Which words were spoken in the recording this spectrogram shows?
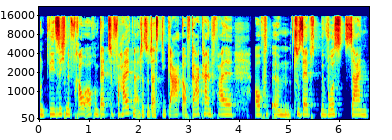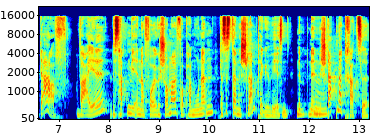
und wie sich eine Frau auch im Bett zu verhalten hat, also dass die gar auf gar keinen Fall auch ähm, zu selbstbewusst sein darf. Weil, das hatten wir in der Folge schon mal vor ein paar Monaten, das ist dann eine Schlampe gewesen. Eine, eine, eine Stadtmatratze.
